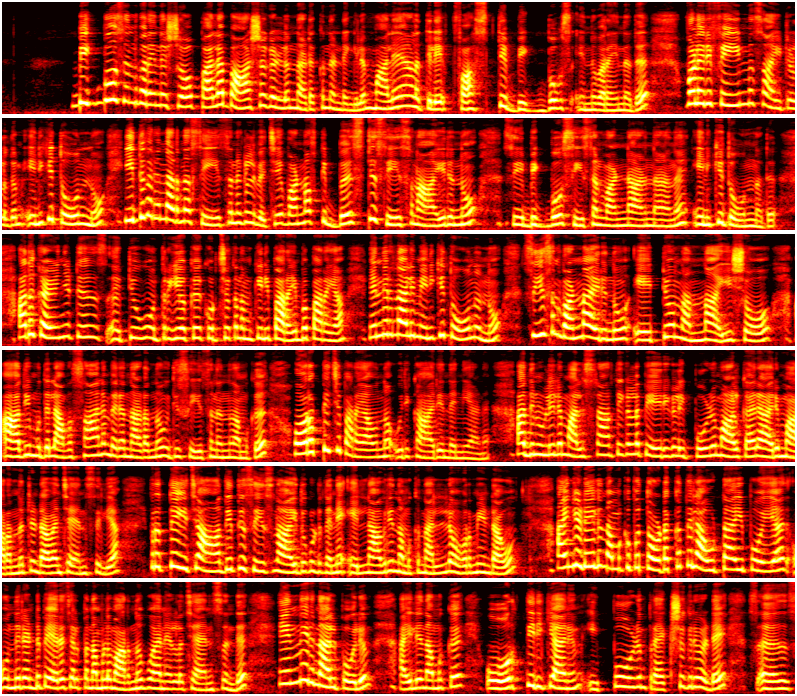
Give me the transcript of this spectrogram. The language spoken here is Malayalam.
ബിഗ് ബോസ് എന്ന് പറയുന്ന ഷോ പല ഭാഷകളിലും നടക്കുന്നുണ്ടെങ്കിലും മലയാളത്തിലെ ഫസ്റ്റ് ബിഗ് ബോസ് എന്ന് പറയുന്നത് വളരെ ഫേമസ് ആയിട്ടുള്ളതും എനിക്ക് തോന്നുന്നു ഇതുവരെ നടന്ന സീസണുകൾ വെച്ച് one of the best season ആയിരുന്നു ബിഗ് ബോസ് സീസൺ വൺ ആണെന്നാണ് എനിക്ക് തോന്നുന്നത്. അത് കഴിഞ്ഞിട്ട് ടു ത്രീ ഒക്കെ കുറിച്ചൊക്കെ നമുക്ക് ഇനി പറയുമ്പോൾ പറയാം. എന്നിരുന്നാലും എനിക്ക് തോന്നുന്നു സീസൺ വൺ ആയിരുന്നു ഏറ്റവും നന്നായി ഷോ ആദ്യം മുതൽ അവസാനം വരെ നടന്ന ഒരു സീസൺ എന്ന് നമുക്ക് ഉറപ്പിച്ച് പറയാവുന്ന ഒരു കാര്യം തന്നെയാണ്. അതിനുള്ളിലെ മത്സരാർത്ഥികളുടെ പേരുകൾ ഇപ്പോഴും ആൾക്കാർ ആരും മറന്നിട്ടുണ്ടാവാൻ ചാൻസ് ഇല്ല. പ്രത്യേകിച്ച് ആദ്യത്തെ സീസൺ ആയതുകൊണ്ട് തന്നെ എല്ലാവരും നമുക്ക് നല്ല ഓർമ്മയുണ്ടാവും. അതിന്റെ ഇടയിൽ നമുക്കിപ്പോൾ തുടക്കത്തിൽ ഔട്ടായി പോയ ഒന്ന് രണ്ട് പേരെ ചിലപ്പോൾ നമ്മൾ മറന്നു പോകാനുള്ള ചാൻസ് ഉണ്ട്. എന്നിരുന്നാൽ പോലും അതിൽ നമുക്ക് ഓർത്തിരിക്കാനും ഇപ്പോഴും പ്രേക്ഷകരുടെ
